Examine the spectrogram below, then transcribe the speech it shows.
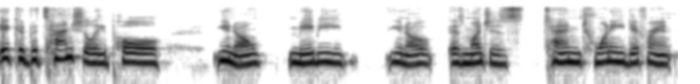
it could potentially pull, you know, maybe, you know, as much as 10, 20 different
